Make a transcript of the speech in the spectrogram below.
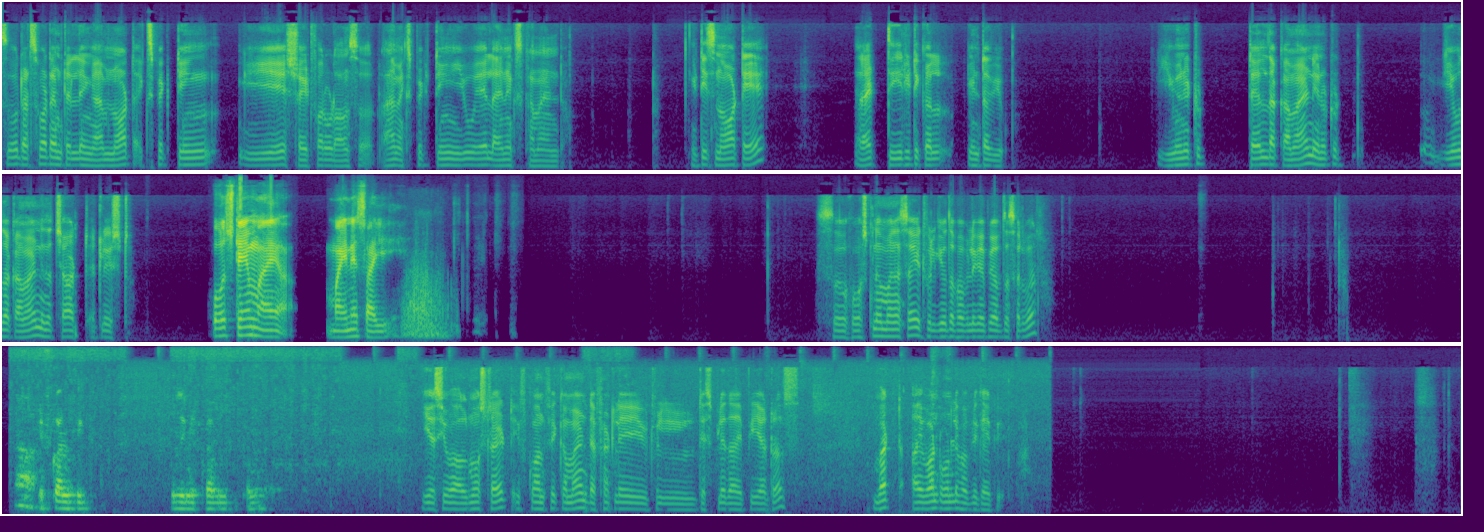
So that's what I'm telling. I'm not expecting a straightforward answer. I'm expecting you a Linux command. It is not a right theoretical interview. You need to tell the command, you need to give the command in the chat at least. host name I, minus i So hostname minus i, it will give the public IP of the server. Ah, if config. Using if config command. Yes, you are almost right. If config command, definitely it will display the IP address. But I want only public IP.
